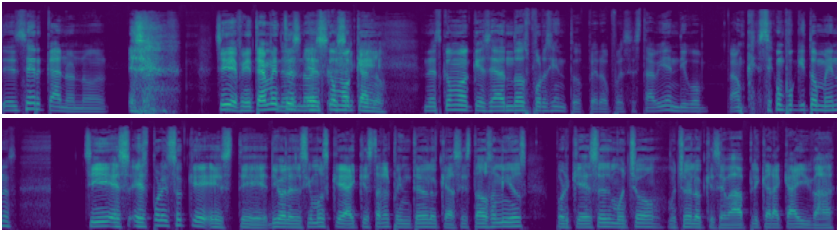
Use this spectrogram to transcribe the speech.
es, cercano, ¿no? sí, definitivamente es, es, como cercano. Que, no es como que sea un 2%, pero pues está bien, digo, aunque sea un poquito menos. Sí, es, es por eso que, este, digo, les decimos que hay que estar al pendiente de lo que hace Estados Unidos, porque eso es mucho, mucho de lo que se va a aplicar acá y va,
